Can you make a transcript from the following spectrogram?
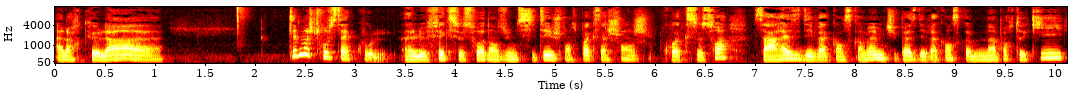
Alors que là, euh, tu sais, moi je trouve ça cool. Euh, le fait que ce soit dans une cité, je pense pas que ça change quoi que ce soit. Ça reste des vacances quand même. Tu passes des vacances comme n'importe qui.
